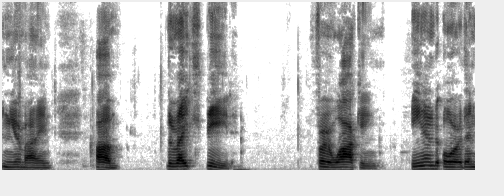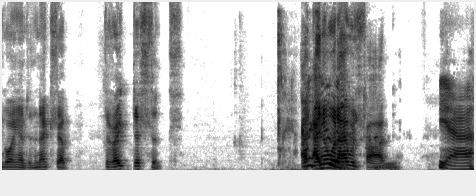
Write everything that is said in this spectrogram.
in your mind um, the right speed for walking, and or then going on to the next step, the right distance? I I, would I say know what I was taught. Yeah.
